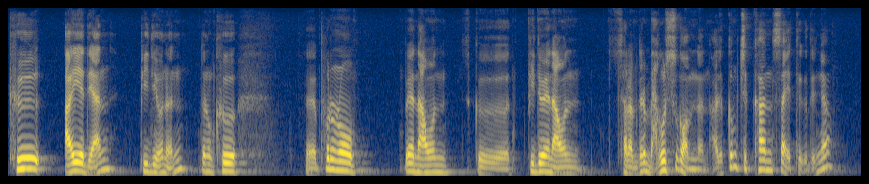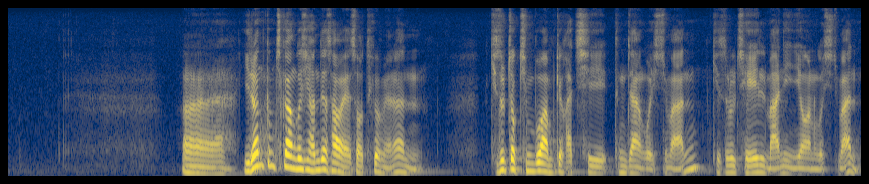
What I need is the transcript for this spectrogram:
그 아이에 대한 비디오는 또는 그 에, 포르노에 나온 그 비디오에 나온 사람들은 막을 수가 없는 아주 끔찍한 사이트거든요. 아, 이런 끔찍한 것이 현대 사회에서 어떻게 보면은 기술적 진보와 함께 같이 등장한 것이지만 기술을 제일 많이 이용하는 것이지만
